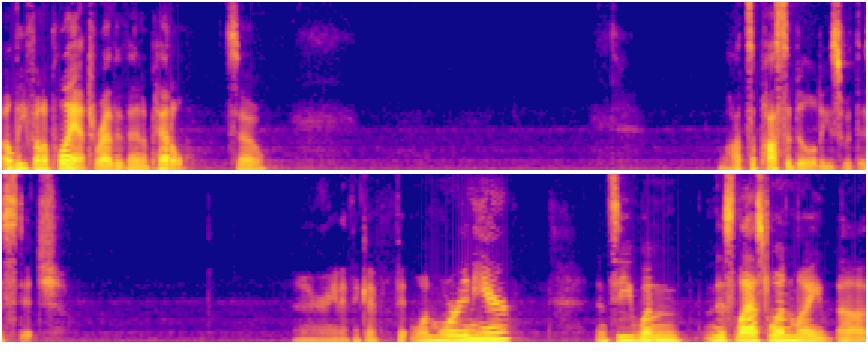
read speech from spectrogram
a leaf on a plant rather than a petal. So lots of possibilities with this stitch. All right, I think I fit one more in here. And see when this last one, my uh,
